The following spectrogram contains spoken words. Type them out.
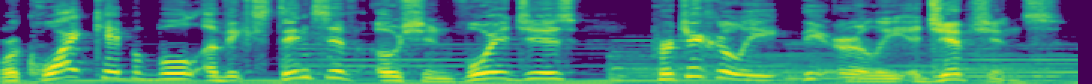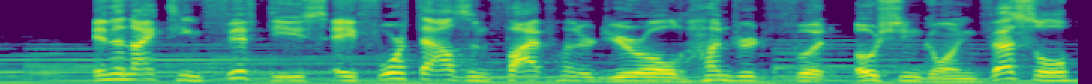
were quite capable of extensive ocean voyages, particularly the early Egyptians. In the 1950s, a 4,500-year-old 100-foot ocean-going vessel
